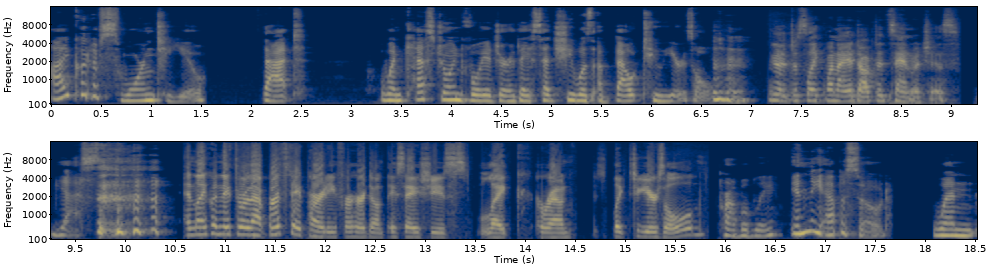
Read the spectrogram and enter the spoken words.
I could have sworn to you that when Kes joined Voyager, they said she was about two years old. Mm-hmm. Yeah, just like when I adopted sandwiches. Yes. And like when they throw that birthday party for her, don't they say she's like around like 2 years old? Probably. In the episode, when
